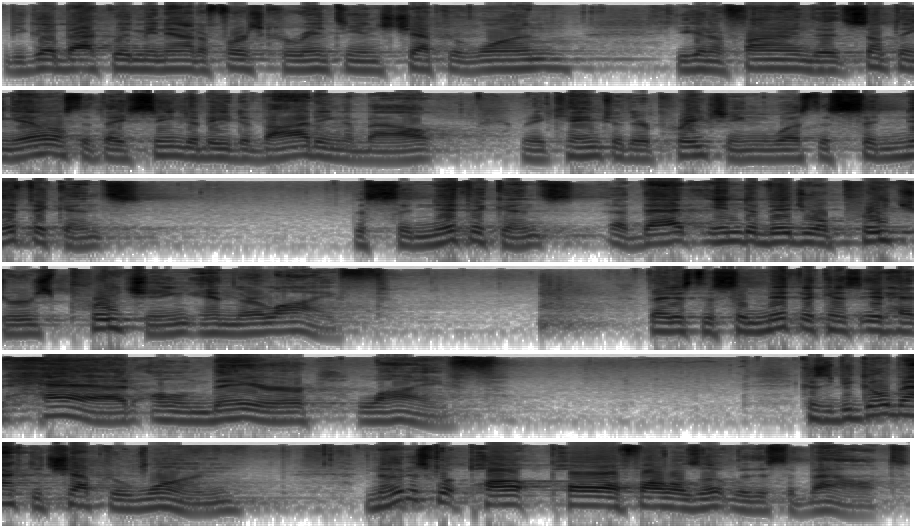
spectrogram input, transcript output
If you go back with me now to 1 Corinthians chapter 1, you're going to find that something else that they seem to be dividing about when it came to their preaching was the significance the significance of that individual preacher's preaching in their life. That is the significance it had had on their life. Because if you go back to chapter 1, Notice what Paul, follows up with this about.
